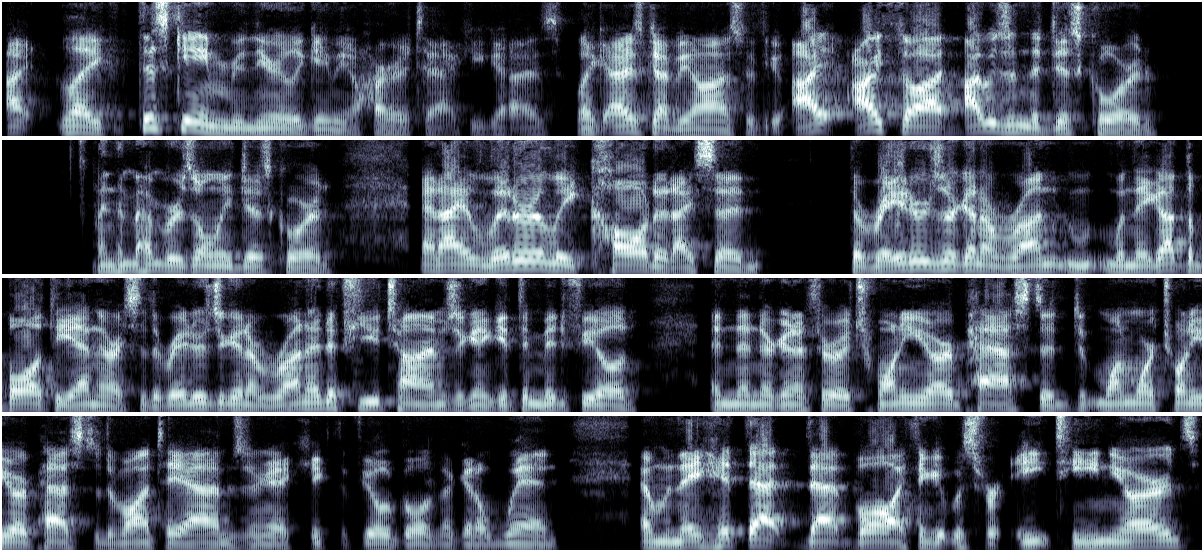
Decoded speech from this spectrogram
I like this game nearly gave me a heart attack. You guys, like I just gotta be honest with you. I I thought I was in the Discord, and the members only Discord, and I literally called it. I said the Raiders are going to run when they got the ball at the end there. I said the Raiders are going to run it a few times. They're going to get to midfield, and then they're going to throw a 20 yard pass to one more 20 yard pass to Davante Adams. They're going to kick the field goal and they're going to win. And when they hit that that ball, I think it was for 18 yards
